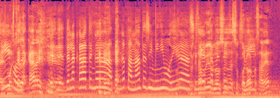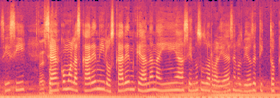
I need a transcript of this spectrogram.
sí, pues, la cara. De, la cara tenga, tenga tanates y mínimo diga. Sí, están muy orgullosos de su color, pues a ver. Sí, sí. Sean como las Karen y los Karen que andan ahí haciendo sus barbaridades en los videos de TikTok.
